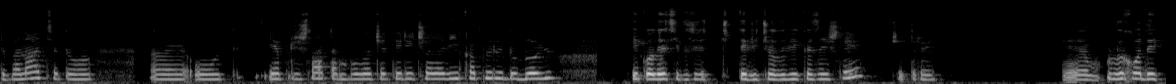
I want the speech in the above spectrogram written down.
12-го. Е, от. Я прийшла, там було чотири чоловіка передо мною. І коли ці чотири чоловіка зайшли, чи три, виходить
